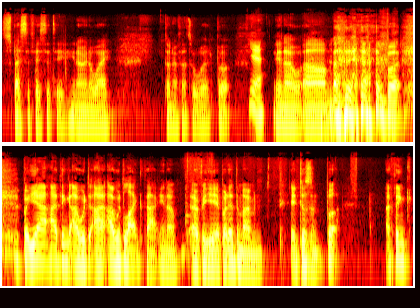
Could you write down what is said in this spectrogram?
specificity, you know, in a way. Don't know if that's a word, but yeah, you know, um, but but yeah, I think I would I, I would like that, you know, over here. But at the moment, it doesn't. But I think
